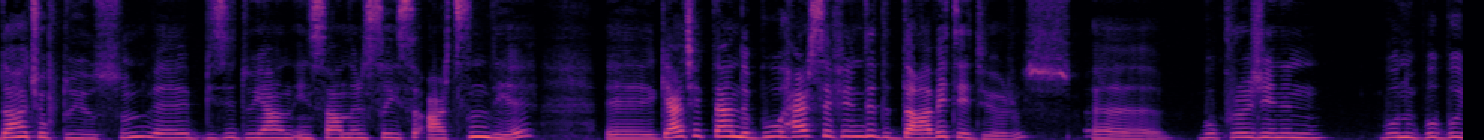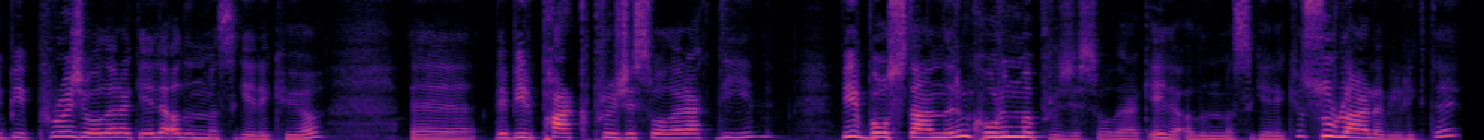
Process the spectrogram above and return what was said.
daha çok duyulsun ve bizi duyan insanların sayısı artsın diye. E, gerçekten de bu her seferinde de davet ediyoruz. E, bu projenin bunu bu, bu bir proje olarak ele alınması gerekiyor. E, ve bir park projesi olarak değil bir bostanların korunma projesi olarak ele alınması gerekiyor. Surlarla birlikte.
